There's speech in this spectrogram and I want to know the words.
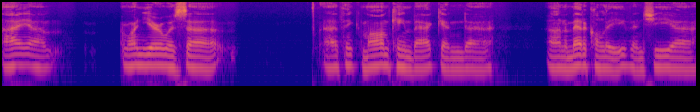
I um, one year was uh, I think mom came back and. Uh, on a medical leave, and she uh,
